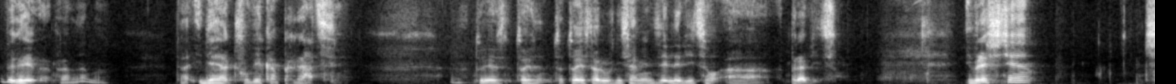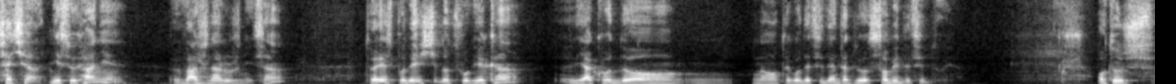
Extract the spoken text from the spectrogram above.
wygrywa, prawda? Bo ta idea człowieka pracy, to jest, to, jest, to, to jest ta różnica między lewicą a prawicą. I wreszcie trzecia, niesłychanie ważna różnica, to jest podejście do człowieka jako do no, tego decydenta, który o sobie decyduje. Otóż,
